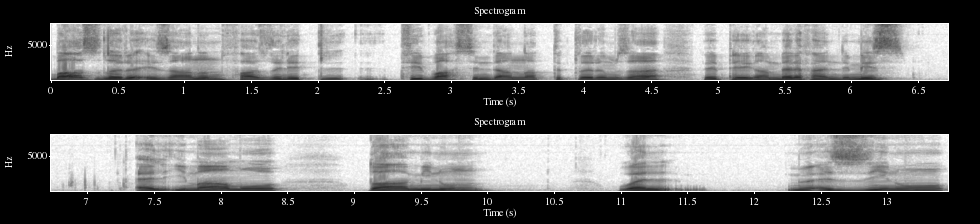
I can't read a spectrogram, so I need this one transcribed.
Bazıları ezanın fazileti bahsinde anlattıklarımıza ve Peygamber Efendimiz el imamu daminun vel müezzinu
